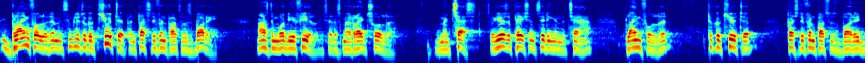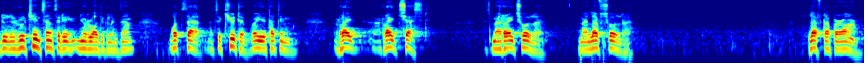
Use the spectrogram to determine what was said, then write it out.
We blindfolded him and simply took a Q-tip and touched different parts of his body. And asked him, "What do you feel?" He said, "It's my right shoulder, it's my chest." So here's a patient sitting in the chair, blindfolded, took a Q-tip, touched different parts of his body, did a routine sensory neurological exam. What's that? That's a Q-tip. Where are you touching? Right, right chest. It's my right shoulder, my left shoulder, left upper arm.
